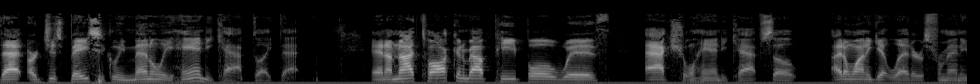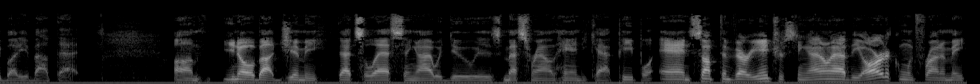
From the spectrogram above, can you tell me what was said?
that are just basically mentally handicapped like that. And I'm not talking about people with actual handicap. so I don't want to get letters from anybody about that. Um, you know about Jimmy. That's the last thing I would do is mess around with handicapped people. And something very interesting. I don't have the article in front of me,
